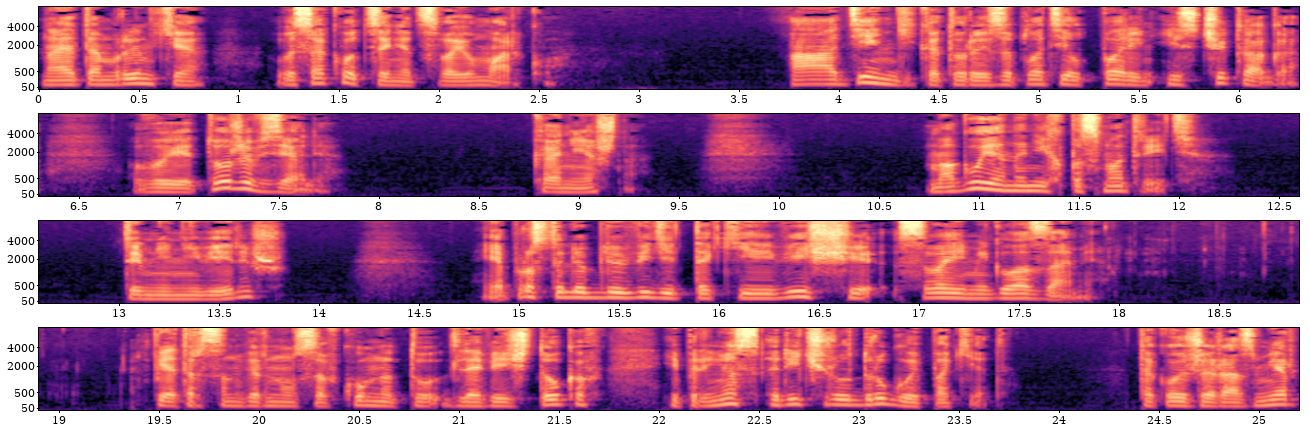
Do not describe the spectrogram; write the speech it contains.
На этом рынке высоко ценят свою марку. А деньги, которые заплатил парень из Чикаго, вы тоже взяли? Конечно. Могу я на них посмотреть? Ты мне не веришь? Я просто люблю видеть такие вещи своими глазами. Петерсон вернулся в комнату для вещдоков и принес Ричеру другой пакет. Такой же размер,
